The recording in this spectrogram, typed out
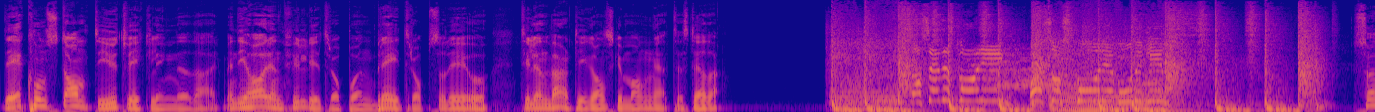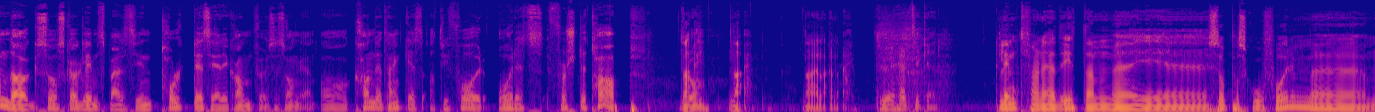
det er konstant i utvikling, det der. Men de har en fyldig tropp og en bred tropp, så det er jo til enhver tid ganske mange til stede. Og så er det skåring! Og så skårer Bodø-Glimt! Søndag så skal Glimt spille sin tolvte seriekamp før sesongen. Og kan det tenkes at vi får årets første tap, Nei. Trond? Nei. Nei, nei, nei. Du er helt sikker? Glimt får ned dit. De er i eh, såpass god form. eh,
